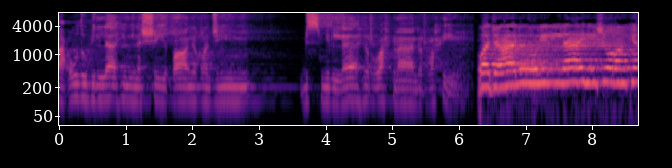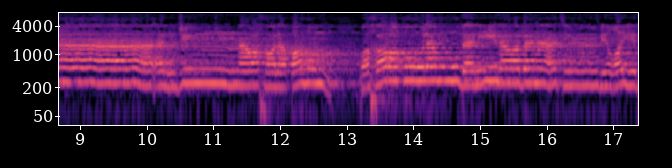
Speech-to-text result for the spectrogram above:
أعوذ بالله من الشيطان الرجيم. بسم الله الرحمن الرحيم. وجعلوا لله شركاء الجن وخلقهم وخرقوا له بنين وبنات بغير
